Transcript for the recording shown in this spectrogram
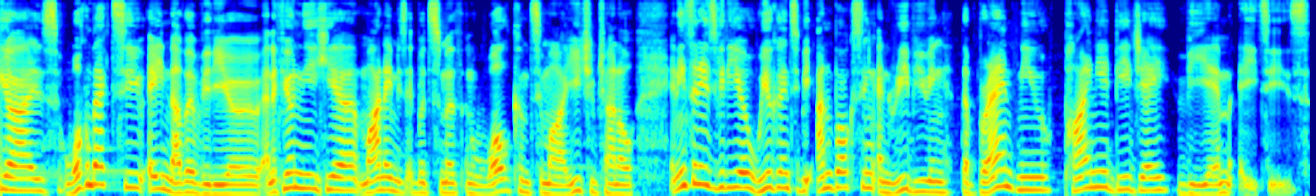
guys, welcome back to another video and if you're new here, my name is Edward Smith and welcome to my YouTube channel and in today's video we're going to be unboxing and reviewing the brand new Pioneer DJ VM80s.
